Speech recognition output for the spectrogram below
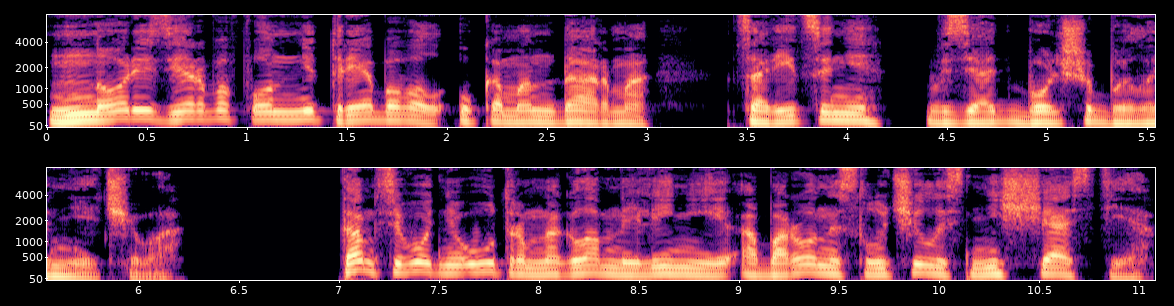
Но резервов он не требовал у командарма, Царицыне взять больше было нечего. Там сегодня утром на главной линии обороны случилось несчастье.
